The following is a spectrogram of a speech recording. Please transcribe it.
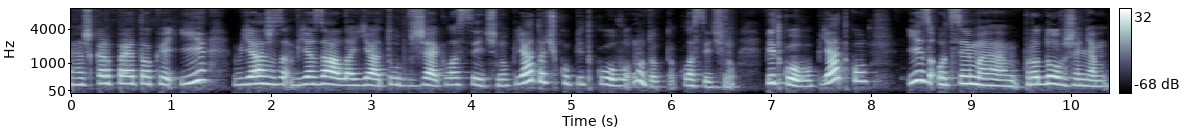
е, шкарпеток. І в'язала я тут вже класичну п'яточку, підкову, ну тобто класичну підкову п'ятку. І з оцим е, продовженням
